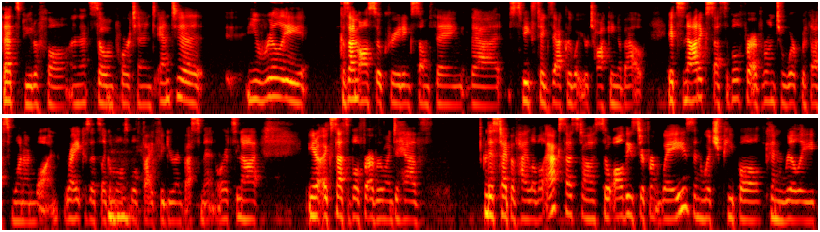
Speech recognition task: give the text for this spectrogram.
that's beautiful and that's so important and to you really because i'm also creating something that speaks to exactly what you're talking about it's not accessible for everyone to work with us one on one, right? Because it's like a mm-hmm. multiple five figure investment, or it's not, you know, accessible for everyone to have this type of high level access to us. So, all these different ways in which people can really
